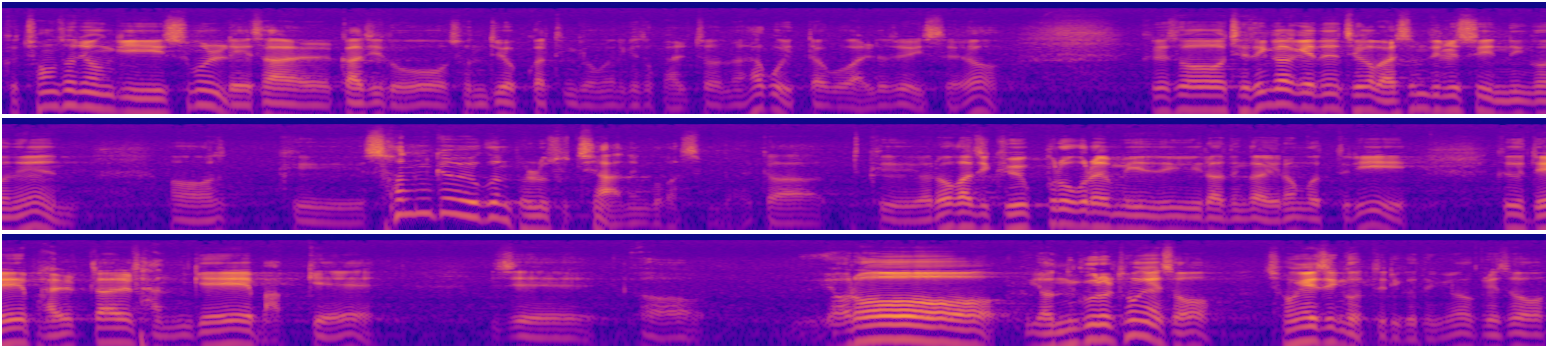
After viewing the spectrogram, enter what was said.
그 청소년기 24살까지도 전두엽 같은 경우는 계속 발전을 하고 있다고 알려져 있어요. 그래서 제 생각에는 제가 말씀드릴 수 있는 거는 어, 그 선교육은 별로 좋지 않은 것 같습니다. 그러니까 그 여러 가지 교육 프로그램이라든가 이런 것들이 그 뇌 발달 단계에 맞게 이제 어, 여러 연구를 통해서 정해진 것들이거든요. 그래서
